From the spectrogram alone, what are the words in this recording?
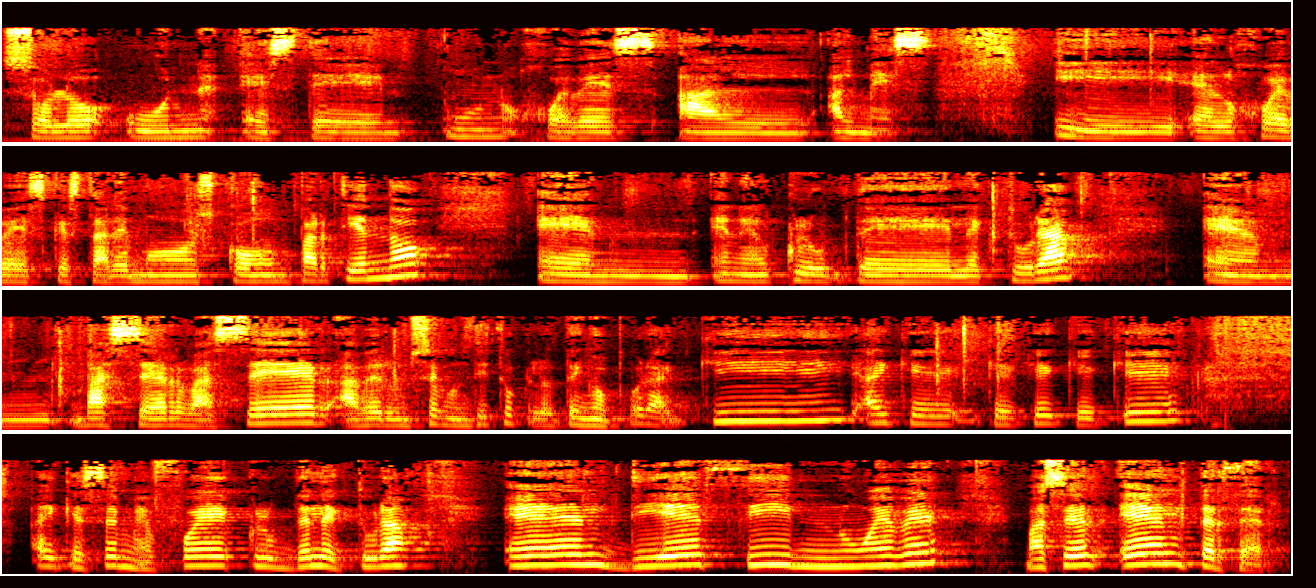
solo un, este, un jueves al, al mes. Y el jueves que estaremos compartiendo en, en el club de lectura Em, va a ser, va a ser, a ver un segundito que lo tengo por aquí, hay que, que, que, que, que, hay que se me fue, club de lectura, el 19 va a ser el tercer,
